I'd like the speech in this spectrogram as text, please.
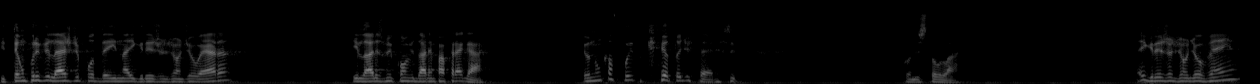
e ter um privilégio de poder ir na igreja de onde eu era e lá eles me convidarem para pregar. Eu nunca fui porque eu estou de férias. Quando estou lá. A igreja de onde eu venho,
